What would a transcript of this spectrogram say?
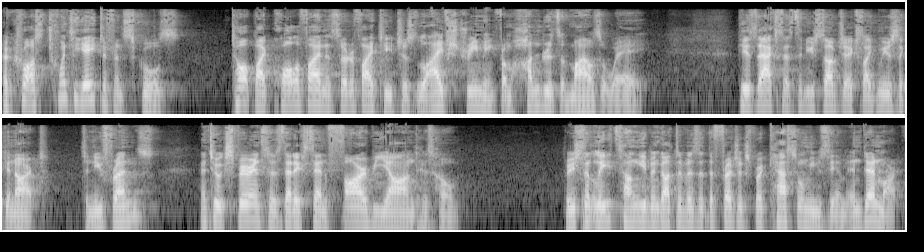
across 28 different schools, taught by qualified and certified teachers live streaming from hundreds of miles away. He has access to new subjects like music and art, to new friends, and to experiences that extend far beyond his home. Recently, Tang even got to visit the Frederiksborg Castle Museum in Denmark,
